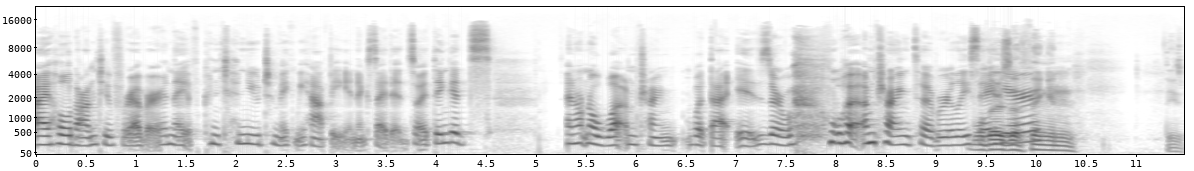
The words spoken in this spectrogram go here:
I hold on to forever and they have continued to make me happy and excited. So I think it's I don't know what I'm trying what that is or what I'm trying to really say. Well, there's here. a thing in these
